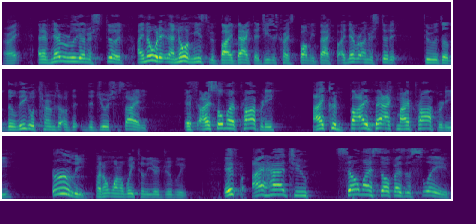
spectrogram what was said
All right? And I've never really understood. I know what it, I know what it means to buy back, that Jesus Christ bought me back, but I never understood it through the, the legal terms of the, the Jewish society. If I sold my property, I could buy back my property early if I don't want to wait till the year Jubilee. If I had to sell myself as a slave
